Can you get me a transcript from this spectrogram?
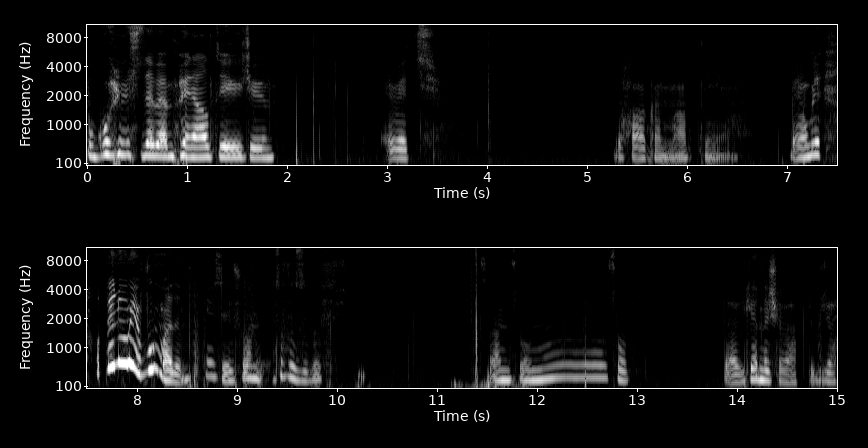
Bu golün üstüne ben penaltıya geçeyim. Evet. Ve Hakan ne yaptın ya? Ben oraya, ben oraya vurmadım. Neyse şu an 0-0. Sağ mı sol mu? Sol. Derken de şöyle attı. Güzel.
